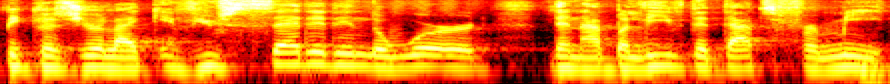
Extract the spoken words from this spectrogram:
because you're like, if you said it in the word, then I believe that that's for me.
